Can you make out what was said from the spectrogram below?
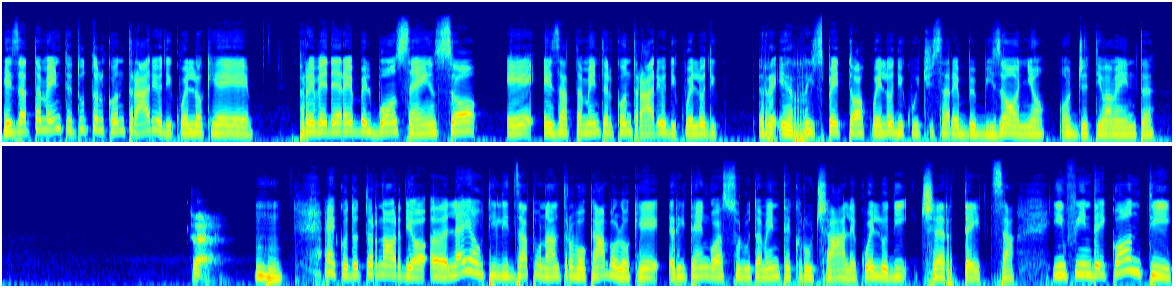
Esattamente tutto il contrario di quello che prevederebbe il buon senso e esattamente il contrario di quello di, r- rispetto a quello di cui ci sarebbe bisogno oggettivamente. Certo. Mm-hmm. Ecco, dottor Nordio, eh, lei ha utilizzato un altro vocabolo che ritengo assolutamente cruciale, quello di certezza. In fin dei conti,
